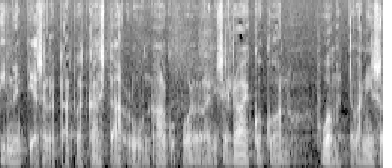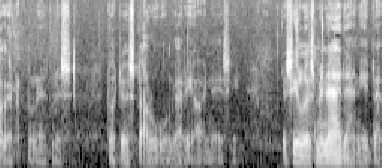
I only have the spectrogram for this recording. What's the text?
pigmenttiä sanotaan 1800-luvun alkupuolella, niin se raekoko on huomattavan iso verrattuna esimerkiksi 1900-luvun väriaineisiin. Ja silloin, jos me nähdään niitä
